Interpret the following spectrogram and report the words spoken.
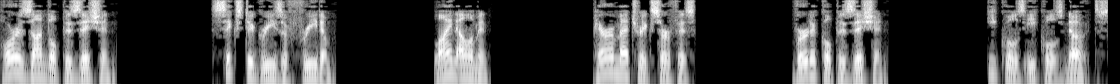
Horizontal position Six degrees of freedom Line element Parametric surface Vertical position Notes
